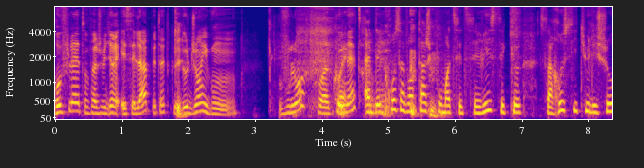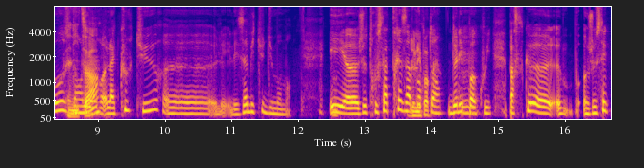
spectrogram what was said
reflètent. Enfin, je veux dire, et c'est là peut-être que d'autres gens, ils vont vouloir connaître. Un des gros avantages pour moi de cette série, c'est que ça resitue les choses dans la culture, euh, les, habitudes du moment. Et euh, je trouve ça très important. De l'époque, mmh. oui. Parce que euh, je sais que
